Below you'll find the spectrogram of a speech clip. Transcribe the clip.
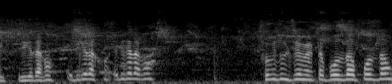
এদিকে দেখো এদিকে দেখো এদিকে দেখো। ছবি তুলছি আমি একটা পোজ দাও পোজ দাও।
